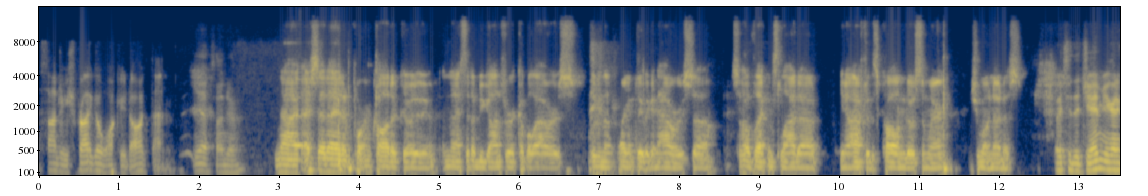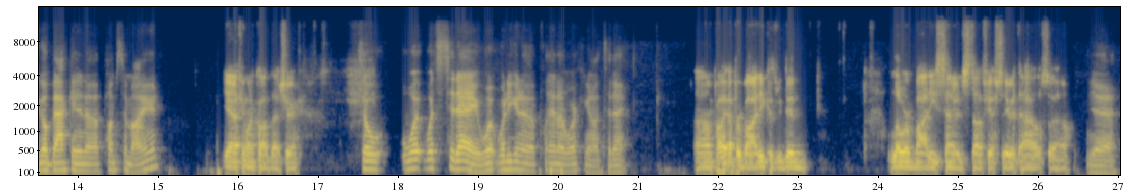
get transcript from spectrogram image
Sandra, you should probably go walk your dog then. Yeah, Sandra. No, I, I said I had an important call to go to, and then I said I'd be gone for a couple hours, even though I can take like an hour or so. So hopefully I can slide out, you know, after this call and go somewhere she won't notice. Go to the gym. You're gonna go back and uh, pump some iron. Yeah, if you want to call it that, sure. So what what's today? What what are you gonna plan on working on today? Um, probably upper body because we did lower body centered stuff yesterday with Al, so Yeah.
